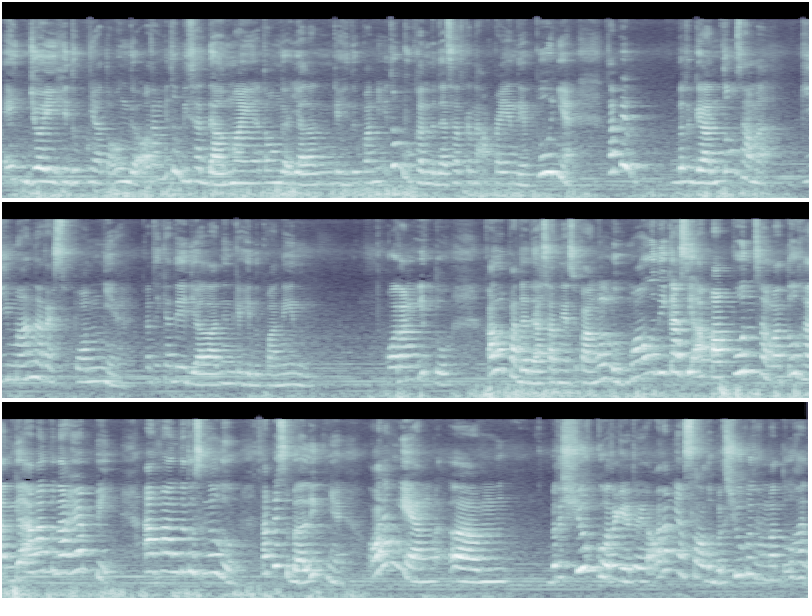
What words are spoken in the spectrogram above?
enjoy hidupnya atau enggak orang itu bisa damai atau enggak jalan kehidupannya itu bukan berdasarkan apa yang dia punya. Tapi bergantung sama gimana responnya ketika dia jalanin kehidupan ini orang itu kalau pada dasarnya suka ngeluh mau dikasih apa pun sama Tuhan gak akan pernah happy akan terus ngeluh. Tapi sebaliknya orang yang um, bersyukur gitu ya orang yang selalu bersyukur sama Tuhan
